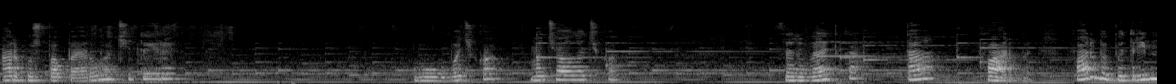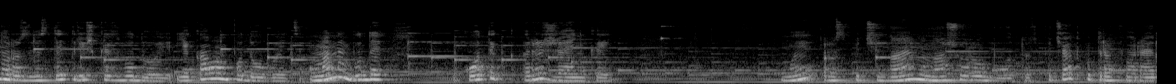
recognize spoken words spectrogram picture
аркуш паперу А4, губочка, мочалочка, серветка та фарби. Фарби потрібно розвести трішки з водою, яка вам подобається. У мене буде котик риженький. Ми розпочинаємо нашу роботу. Спочатку трафарет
